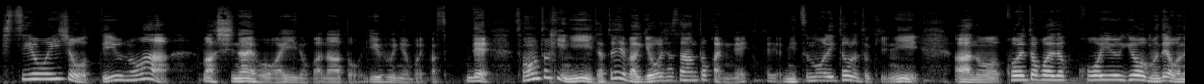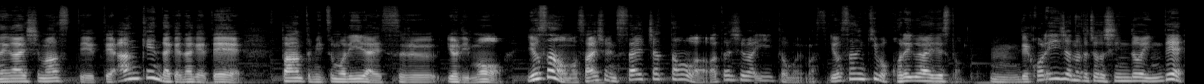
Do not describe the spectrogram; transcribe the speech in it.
必要以上っていうのは、まあしない方がいいのかなというふうに思います。で、その時に、例えば業者さんとかにね、見積もり取る時に、あの、これとこれとこういう業務でお願いしますって言って、案件だけ投げて、パーンと見積もり依頼するよりも、予算をもう最初に伝えちゃった方が私はいいと思います。予算規模これぐらいですと。うん。で、これ以上になるとちょっとしんどいんで、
